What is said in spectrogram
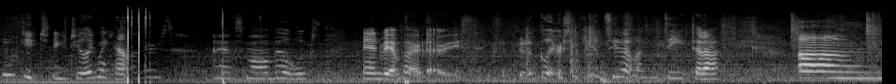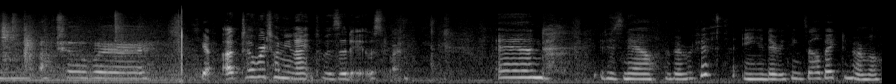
Do, do, do, do you like my calendars? I have Smallville whoops and Vampire Diaries. Except for the glare so you can't see that one. See, ta-da. Um, October, yeah, October 29th was the day it was born. And it is now November 5th and everything's all back to normal.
